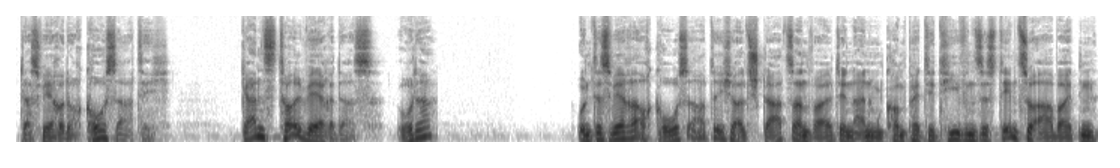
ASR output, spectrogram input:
Das wäre doch großartig. Ganz toll wäre das, oder? Und es wäre auch großartig, als Staatsanwalt in einem kompetitiven System zu arbeiten,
